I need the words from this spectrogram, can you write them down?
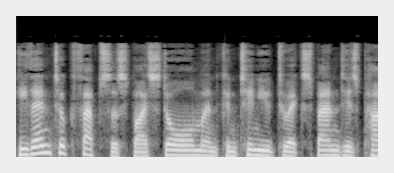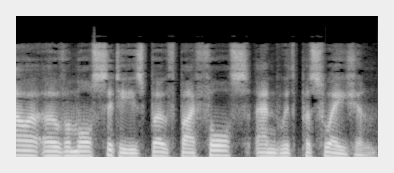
He then took Thapsus by storm and continued to expand his power over more cities both by force and with persuasion.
